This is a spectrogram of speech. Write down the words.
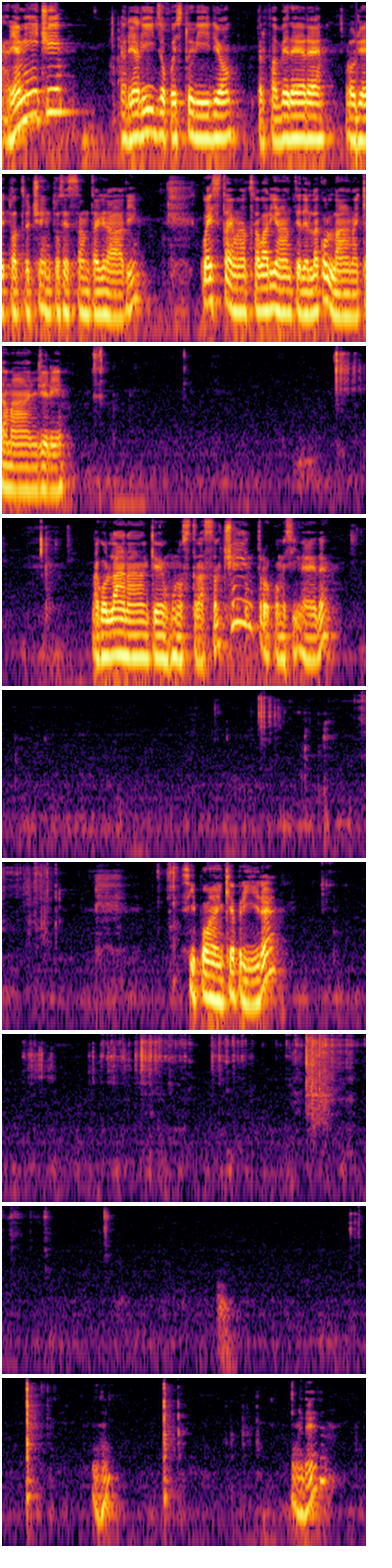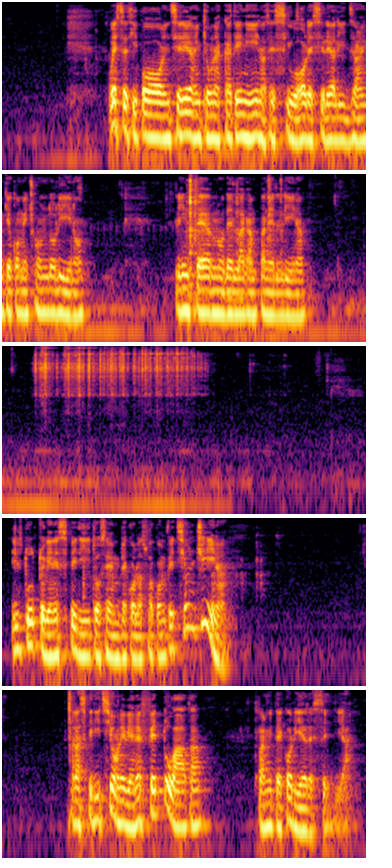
Cari amici, realizzo questo video per far vedere l'oggetto a 360 gradi. Questa è un'altra variante della collana chiama Angeli. La collana ha anche uno strass al centro, come si vede. Si può anche aprire vedete? Questa si può inserire anche una catenina se si vuole si realizza anche come ciondolino l'interno della campanellina. Il tutto viene spedito sempre con la sua confezioncina. La spedizione viene effettuata tramite corriere SDA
